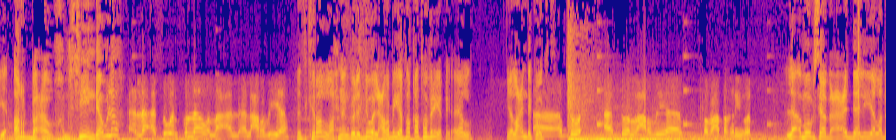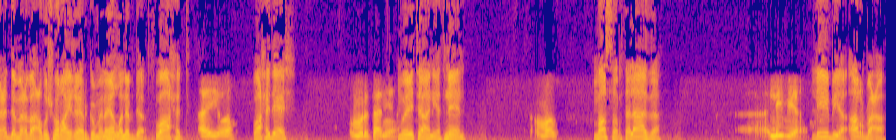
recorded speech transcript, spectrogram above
يا 54 دولة؟ لا الدول كلها ولا ال- العربية؟ اذكر الله إحنا نقول الدول العربية فقط في أفريقيا. يلا. يلا عندك وقت. آه، الدول الدول العربية سبعة تقريبا. لا مو بسبعة. عد لي يلا نعد مع بعض. وش وراي غيركم أنا؟ يلا نبدأ. واحد. أيوه. واحد إيش؟ موريتانيا. موريتانيا. اثنين. مصر. مصر. ثلاثة. آه، ليبيا. ليبيا. أربعة.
